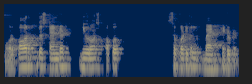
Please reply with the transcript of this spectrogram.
for or the standard neurons upper subcortical band heterotopy.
